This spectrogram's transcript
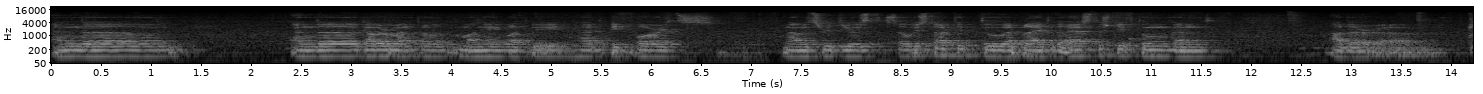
and uh, and the governmental money what we had before it's now it's reduced. So we started to apply to the Erste Stiftung and other uh,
